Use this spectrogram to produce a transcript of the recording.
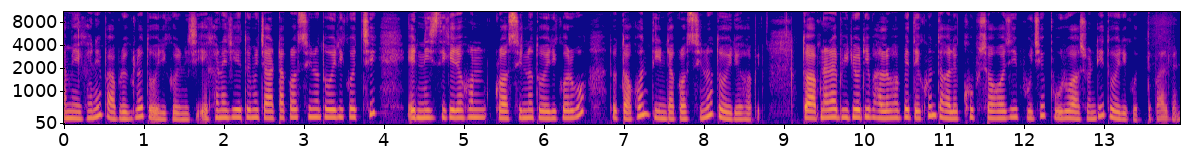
আমি এখানে পাপড়িগুলো তৈরি করে নিচ্ছি এখানে যেহেতু আমি চারটা ক্রস চিহ্ন তৈরি করছি, এর নিচ দিকে যখন ক্রস চিহ্ন তৈরি করব, তো তখন তিনটা ক্রস চিহ্ন তৈরি হবে। তো আপনারা ভিডিওটি ভালোভাবে দেখুন, তাহলে খুব সহজেই বুঝে পুরো আসনটি তৈরি করতে পারবেন।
